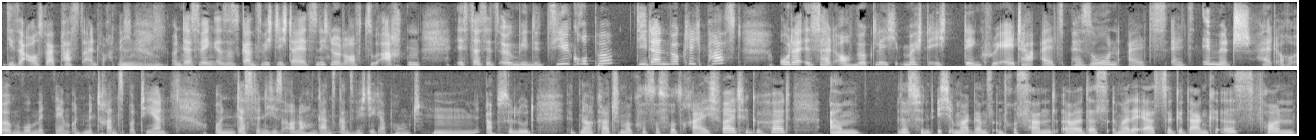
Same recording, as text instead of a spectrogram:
diese Auswahl passt einfach nicht. Mhm. Und deswegen ist es ganz wichtig, da jetzt nicht nur darauf zu achten, ist das jetzt irgendwie die Zielgruppe, die dann wirklich passt? Oder ist halt auch wirklich, möchte ich den Creator als Person, als, als Image halt auch irgendwo mitnehmen und mittransportieren? Und das finde ich ist auch noch ein ganz, ganz wichtiger Punkt. Hm, absolut. Wir hatten auch gerade schon mal kurz das Wort Reichweite gehört. Ähm, das finde ich immer ganz interessant, äh, dass immer der erste Gedanke ist von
